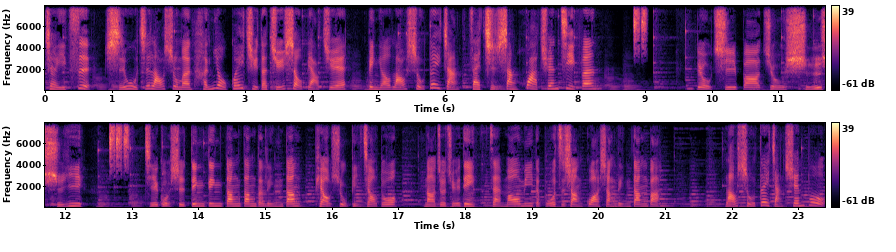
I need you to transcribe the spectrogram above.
这一次，十五只老鼠们很有规矩地举手表决，并由老鼠队长在纸上画圈计分。六七八九十十一，结果是叮叮当当的铃铛票数比较多，那就决定在猫咪的脖子上挂上铃铛吧。老鼠队长宣布。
